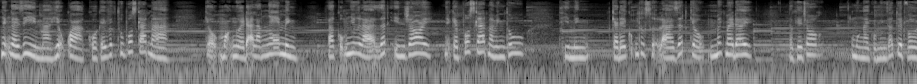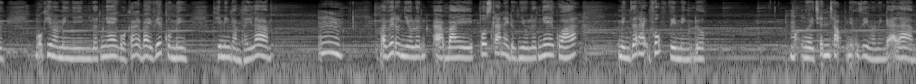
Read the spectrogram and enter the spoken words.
Những cái gì mà hiệu quả của cái việc thu postcard mà kiểu mọi người đã lắng nghe mình và cũng như là rất enjoy những cái postcard mà mình thu thì mình cái đấy cũng thực sự là rất kiểu make my day. Nó khiến cho một ngày của mình rất tuyệt vời. Mỗi khi mà mình nhìn lượt nghe của các cái bài viết của mình thì mình cảm thấy là um, bài viết được nhiều lượt à bài postcard này được nhiều lượt nghe quá. Mình rất hạnh phúc vì mình được mọi người trân trọng những gì mà mình đã làm.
